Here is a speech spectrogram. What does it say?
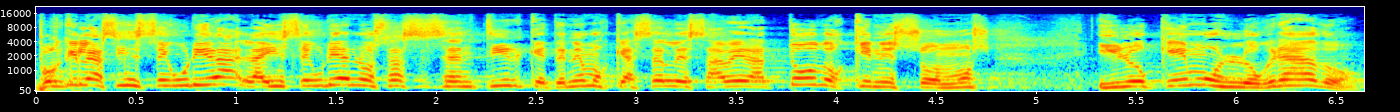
Porque la inseguridad, la inseguridad nos hace sentir que tenemos que hacerle saber a todos quiénes somos y lo que hemos logrado.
